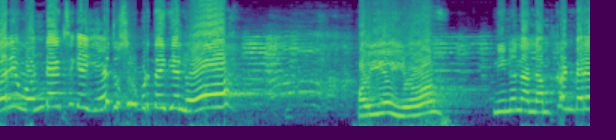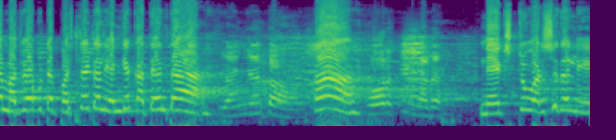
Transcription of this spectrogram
ಬರೀ ಒನ್ ಡ್ಯಾನ್ಸಿಗೆ ಏದುಸ್ರು ಬಿಡ್ತಾ ಇದೆಯಲ್ಲೋ? ಅಯ್ಯಯ್ಯೋ. ನೀನು ನಾನು ನಂಬ್ಕೊಂಡ್ ಬೇರೆ ಮದ್ವೆ ಆಗ್ಬಿಟ್ಟೆ ಫಸ್ಟ್ ನೈಟ್ ಅಲ್ಲಿ ಹೆಂಗೆ ಕತೆ ಅಂತ? ಹೆಂಗೆ ಅಂತ? ಹಾ. ನೆಕ್ಸ್ಟ್ ವರ್ಷದಲ್ಲಿ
